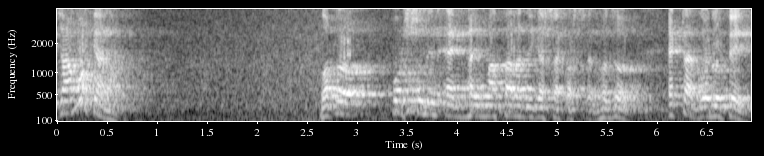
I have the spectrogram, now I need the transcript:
যাব কেন? গত পরশু দিন এক ভাই মাসারা জিজ্ঞাসা করছেন, হজর, একটা গরুতে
